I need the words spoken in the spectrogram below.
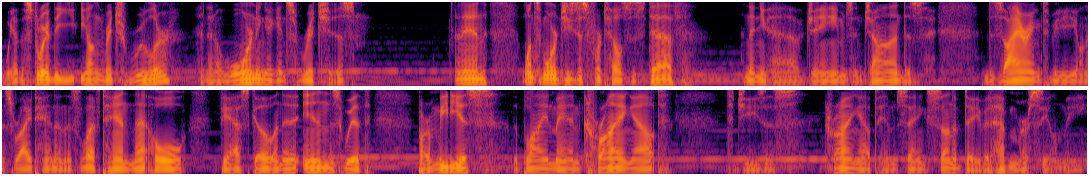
We have the story of the young rich ruler, and then a warning against riches. And then once more, Jesus foretells his death. And then you have James and John des- desiring to be on his right hand and his left hand, and that whole fiasco. And then it ends with Barmedius, the blind man crying out to Jesus, crying out to him, saying, Son of David, have mercy on me.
